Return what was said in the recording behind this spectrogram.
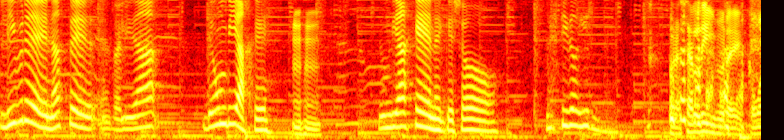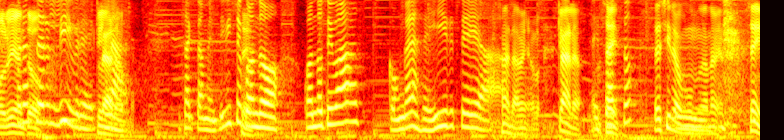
Libre nace en realidad de un viaje, de un viaje en el que yo decido irme. Para ser libre, como el viento. Para ser libre, Claro. claro. Exactamente. ¿Viste Sí. cuando, cuando te vas con ganas de irte a... A la mierda. Claro. Exacto. Sí. Decilo Y- a la mierda. Sí,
